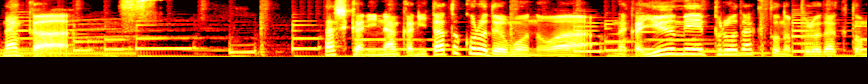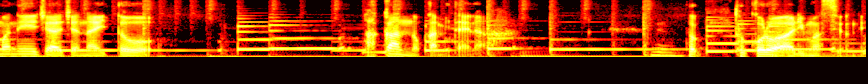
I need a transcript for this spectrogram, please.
なんか確かになんか似たところで思うのはなんか有名プロダクトのプロダクトマネージャーじゃないとあかんのかみたいなうんとところはありますよね。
